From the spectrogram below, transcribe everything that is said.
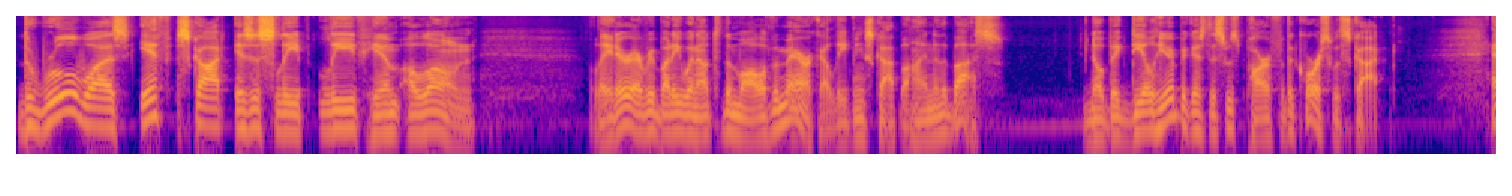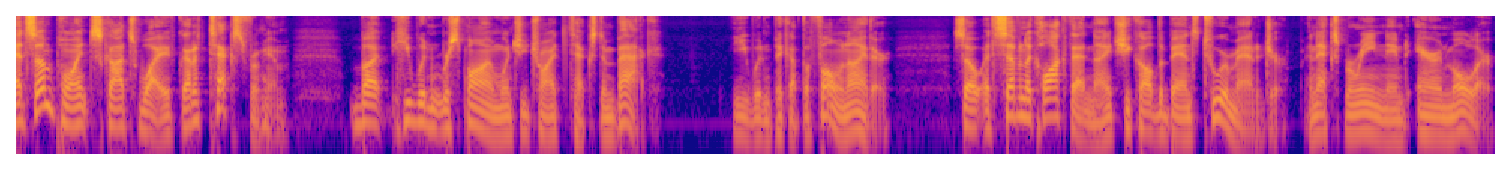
The rule was if Scott is asleep, leave him alone. Later, everybody went out to the Mall of America, leaving Scott behind in the bus. No big deal here because this was par for the course with Scott. At some point, Scott's wife got a text from him, but he wouldn't respond when she tried to text him back. He wouldn't pick up the phone either. So at 7 o'clock that night, she called the band's tour manager, an ex Marine named Aaron Moeller.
